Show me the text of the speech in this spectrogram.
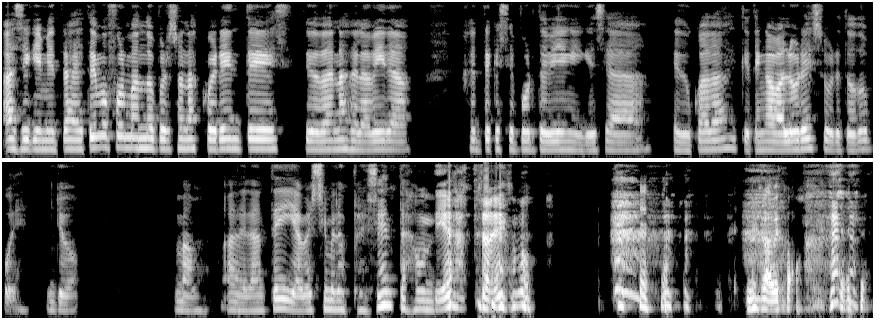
Así que mientras estemos formando personas coherentes, ciudadanas de la vida, gente que se porte bien y que sea educada y que tenga valores, sobre todo, pues yo Vamos, adelante y a ver si me los presentas. Un día los traemos.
